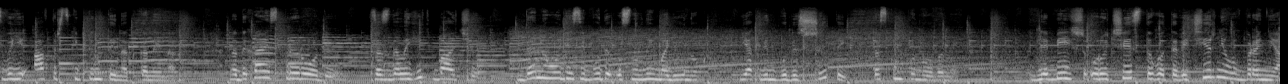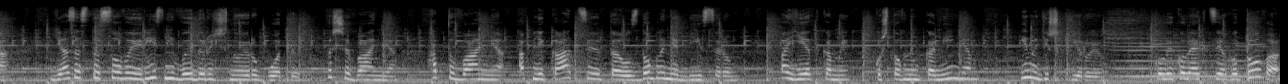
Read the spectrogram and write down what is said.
свої авторські принти на тканинах, надихаюсь природою, заздалегідь бачу, де на одязі буде основний малюнок, як він буде зшитий та скомпонований. Для більш урочистого та вечірнього вбрання я застосовую різні види ручної роботи: вишивання, гаптування, аплікацію та оздоблення бісером, паєтками, коштовним камінням, іноді шкірою. Коли колекція готова,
